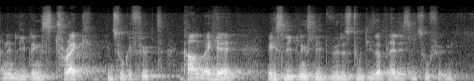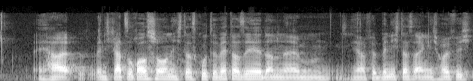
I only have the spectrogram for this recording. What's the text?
einen Lieblingstrack hinzugefügt. Kahn, welche, welches Lieblingslied würdest du dieser Playlist hinzufügen? Ja, wenn ich gerade so rausschaue und ich das gute Wetter sehe, dann ähm, ja, verbinde ich das eigentlich häufig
